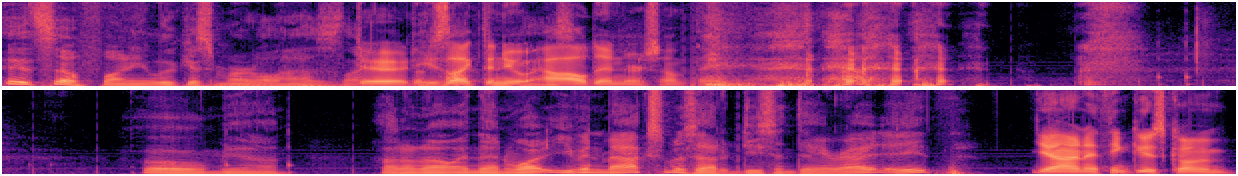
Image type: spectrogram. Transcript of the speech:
it's so funny. Lucas Mirtl has like dude, he's like the new guys. Aldon or something. oh man, I don't know. And then what? Even Maximus had a decent day, right? Eighth. Yeah, and I think he was coming.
